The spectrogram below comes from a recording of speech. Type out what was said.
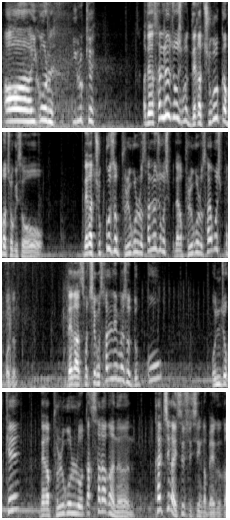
아 이거를 이렇게 아 내가 살려주고 싶었는데 내가 죽을까봐 저기서 내가 죽고서 불굴로 살려주고 싶어 내가 불굴로 살고 싶었거든? 내가 저 친구 살리면서 눕고 운 좋게 내가 불굴로 딱 살아가는 칼찌가 있을 수 있으니까 매그가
